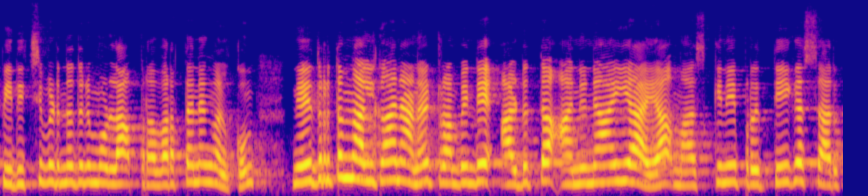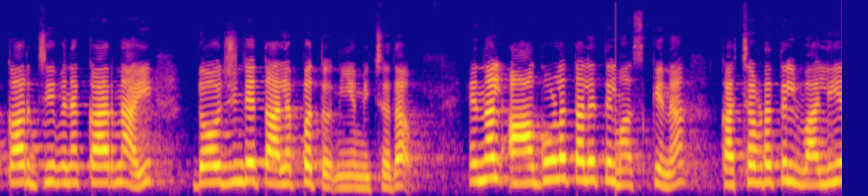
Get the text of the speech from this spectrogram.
പിരിച്ചുവിടുന്നതിനുമുള്ള പ്രവർത്തനങ്ങൾക്കും നേതൃത്വം നൽകാനാണ് ട്രംപിന്റെ അടുത്ത അനുനായിയായ മസ്കിനെ പ്രത്യേക സർക്കാർ ജീവനക്കാരനായി ഡോജിന്റെ തലപ്പത്ത് നിയമിച്ചത്. എന്നാൽ ആഗോളതലത്തിൽ മസ്കിന് കച്ചവടത്തിൽ വലിയ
